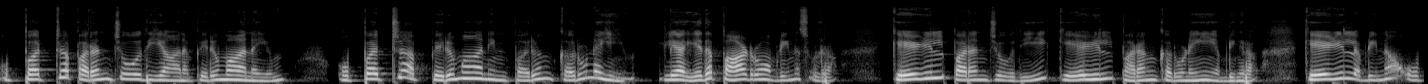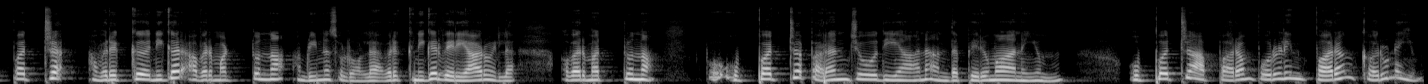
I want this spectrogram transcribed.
ஒப்பற்ற பரஞ்சோதியான பெருமானையும் ஒப்பற்ற அப்பெருமானின் பருங்கருணையையும் இல்லையா எதை பாடுறோம் அப்படின்னு சொல்கிறா கேழில் பரஞ்சோதி கேழில் பரங்கருணை அப்படிங்கிறா. கேழில் அப்படின்னா ஒப்பற்ற அவருக்கு நிகர் அவர் மட்டும்தான் அப்படின்னு சொல்கிறோம்ல அவருக்கு நிகர் வேறு யாரும் இல்லை அவர் மட்டும்தான். இப்போ ஒப்பற்ற பரஞ்சோதியான அந்த பெருமானையும் ஒப்பற்ற அப்பரம்பொருளின் பரங்கருணையும்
